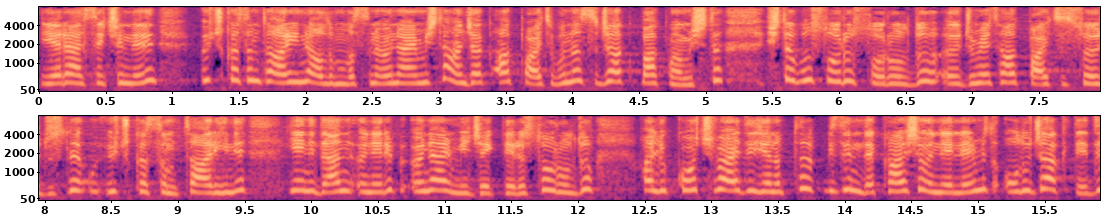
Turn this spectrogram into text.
Yerel seçimlerin 3 Kasım tarihine alınmasını önermişti ancak AK Parti buna sıcak bakmamıştı. İşte bu soru soruldu. Ee, Cumhuriyet Halk Partisi sözcüsüne 3 Kasım tarihini yeniden önerip önermeyecekleri soruldu. Haluk Koç verdiği yanıtta bizim de karşı önerilerimiz olacak dedi.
